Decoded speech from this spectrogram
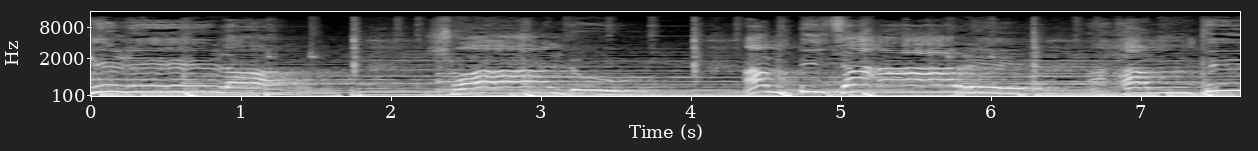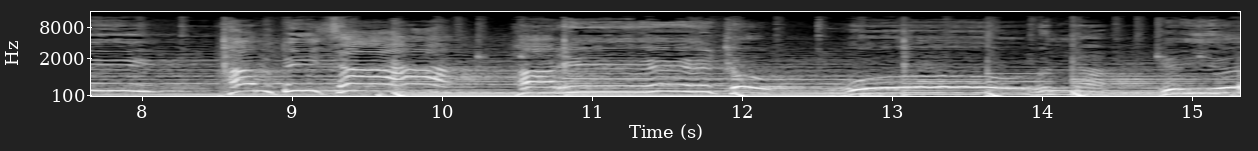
Gülüla Şualu Ambita Ari Hampi Hampita Harito Ona Yeye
